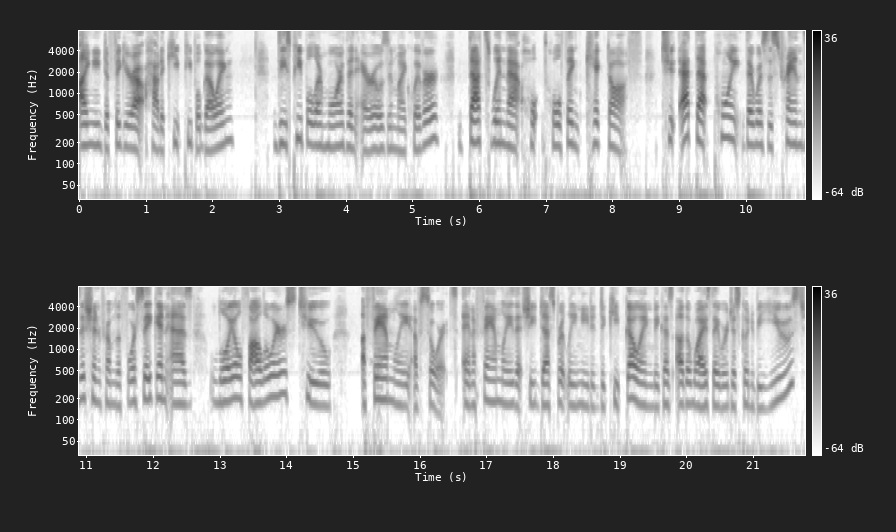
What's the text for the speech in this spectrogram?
i need to figure out how to keep people going these people are more than arrows in my quiver. That's when that whole, whole thing kicked off to at that point there was this transition from the forsaken as loyal followers to a family of sorts and a family that she desperately needed to keep going because otherwise they were just going to be used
